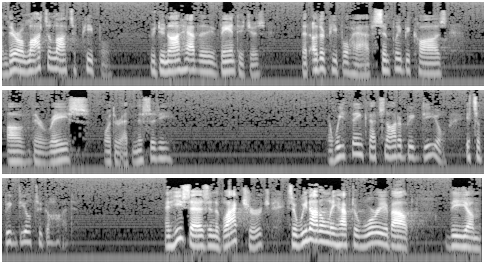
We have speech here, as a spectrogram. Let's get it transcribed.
And there are lots and lots of people who do not have the advantages that other people have simply because of their race or their ethnicity. And we think that's not a big deal. It's a big deal to God. And he says in the black church, he said, we not only have to worry about the, um,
